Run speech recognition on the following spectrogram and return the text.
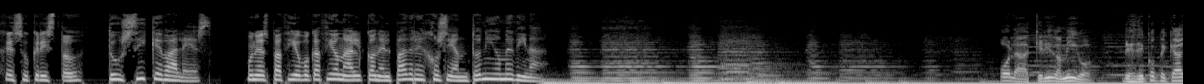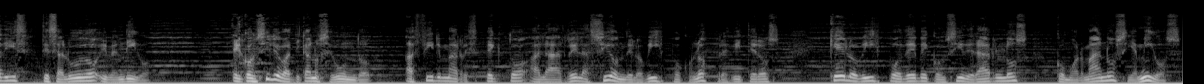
Jesucristo, tú sí que vales. Un espacio vocacional con el Padre José Antonio Medina. Hola, querido amigo. Desde Cope Cádiz te saludo y bendigo. El Concilio Vaticano II afirma respecto a la relación del obispo con los presbíteros que el obispo debe considerarlos como hermanos y amigos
